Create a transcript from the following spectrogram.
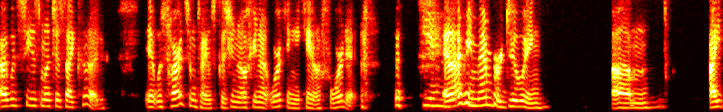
i would see as much as i could it was hard sometimes because you know if you're not working you can't afford it Yeah. And I remember doing, um, I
